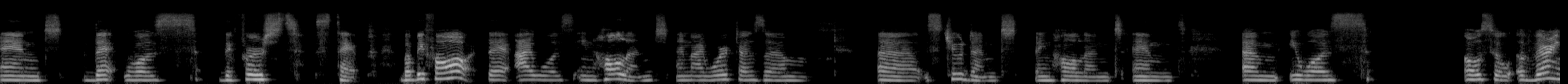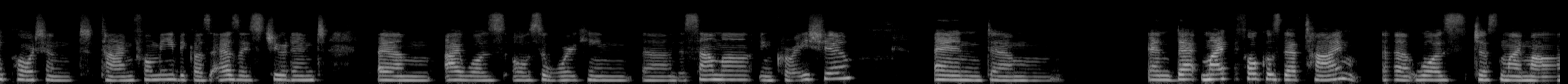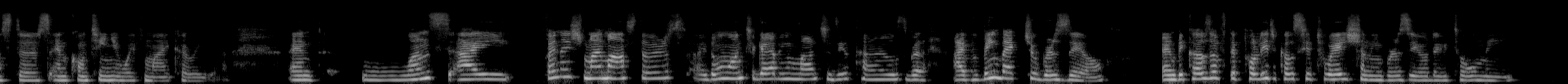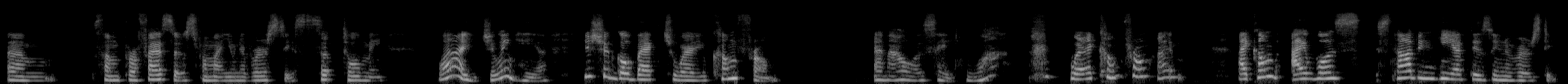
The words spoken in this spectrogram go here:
and that was the first step. But before that, I was in Holland and I worked as um, a student in Holland, and um, it was also a very important time for me because as a student, um, I was also working uh, in the summer in Croatia, and um, and that my focus that time uh, was just my master's and continue with my career. And once I finished my master's, I don't want to get in much details, but I've been back to Brazil. And because of the political situation in Brazil, they told me, um, some professors from my university told me, what are you doing here? You should go back to where you come from. And I was say, what? where I come from? I'm I come, I was studying here at this university.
